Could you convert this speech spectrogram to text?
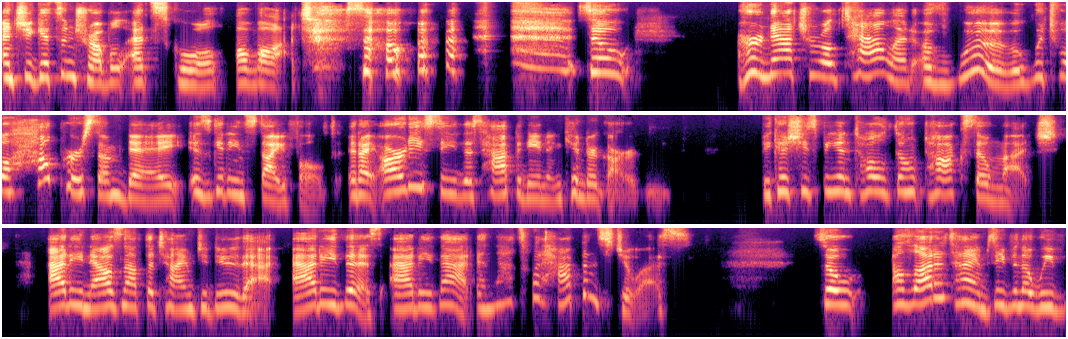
And she gets in trouble at school a lot. So, so her natural talent of woo, which will help her someday, is getting stifled. And I already see this happening in kindergarten because she's being told, don't talk so much. Addie, now's not the time to do that. Addie, this, Addie, that. And that's what happens to us. So, a lot of times, even though we've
